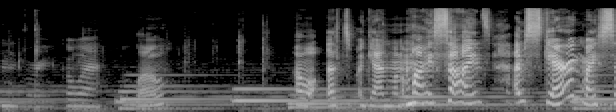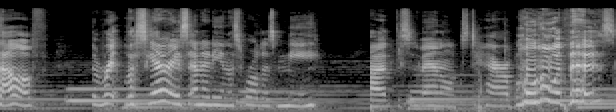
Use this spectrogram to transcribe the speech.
inventory. Go away. Hello? Oh, that's, again, one of my signs. I'm scaring myself. The, the scariest entity in this world is me. Uh, the savannah looks terrible with this.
